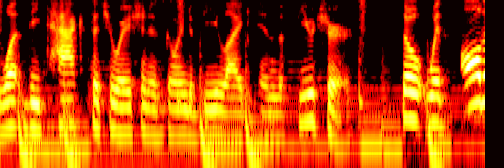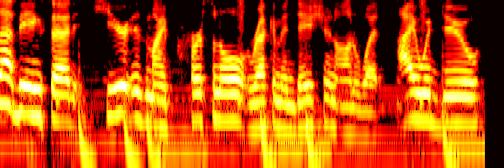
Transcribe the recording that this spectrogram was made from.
what the tax situation is going to be like in the future. So with all that being said, here is my personal recommendation on what I would do.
